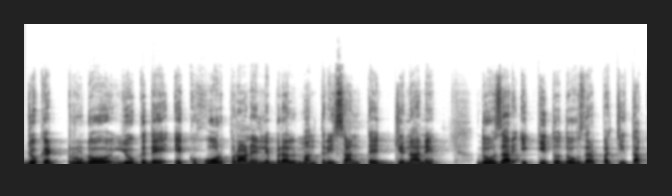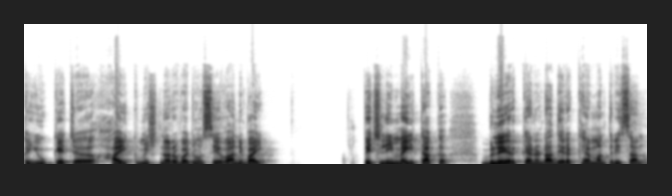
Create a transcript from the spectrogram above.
ਜੋ ਕਿ ਟਰੂਡੋ ਯੁੱਗ ਦੇ ਇੱਕ ਹੋਰ ਪੁਰਾਣੇ ਲਿਬਰਲ ਮੰਤਰੀ ਸਨ ਤੇ ਜਿਨ੍ਹਾਂ ਨੇ 2021 ਤੋਂ 2025 ਤੱਕ ਯੂਕੇ 'ਚ ਹਾਈ ਕਮਿਸ਼ਨਰ ਵਜੋਂ ਸੇਵਾ ਨਿਭਾਈ। ਪਿਛਲੀ ਮਈ ਤੱਕ ਬਲੇਅਰ ਕੈਨੇਡਾ ਦੇ ਰੱਖਿਆ ਮੰਤਰੀ ਸਨ।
